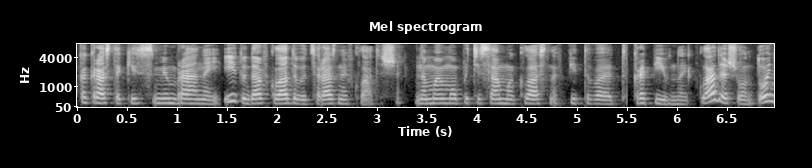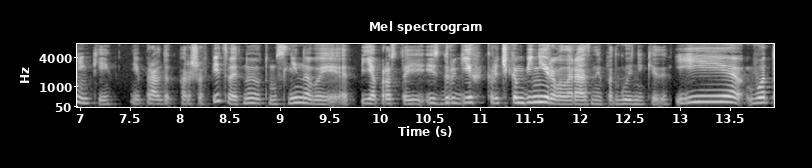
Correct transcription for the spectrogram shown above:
как раз-таки с мембраной, и туда вкладываются разные вкладыши. На моем опыте самый классно впитывает крапивный вкладыш, он тоненький и, правда, хорошо впитывает. Ну и вот муслиновый, э, я просто из других, короче, комбинировала разные подгузники. И вот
